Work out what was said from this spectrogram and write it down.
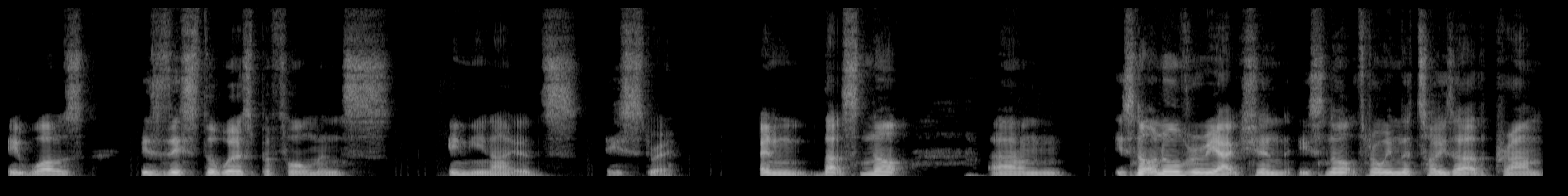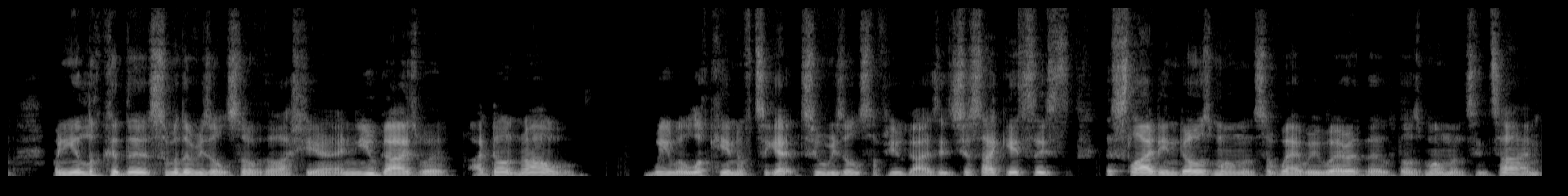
It was: is this the worst performance in United's history? And that's not. Um, it's not an overreaction. It's not throwing the toys out of the pram. When you look at the some of the results over the last year, and you guys were, I don't know, we were lucky enough to get two results off you guys. It's just like it's this the sliding doors moments of where we were at the, those moments in time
